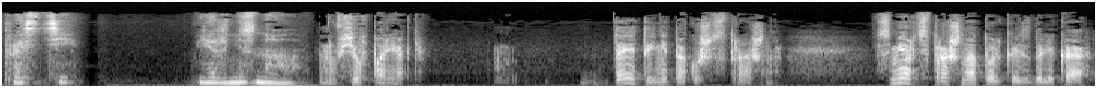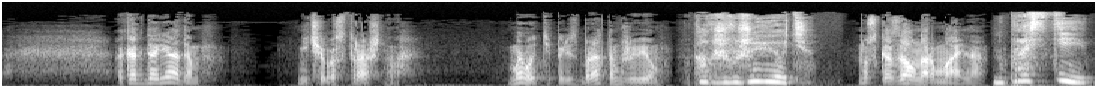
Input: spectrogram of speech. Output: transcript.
Прости. Я же не знала. Ну, все в порядке. Да это и не так уж и страшно. Смерть страшна только издалека. А когда рядом, ничего страшного. Мы вот теперь с братом живем. Как же вы живете? Ну, сказал нормально. Ну, прости.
